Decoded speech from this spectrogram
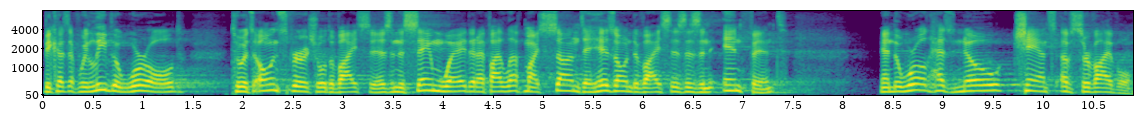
Because if we leave the world to its own spiritual devices, in the same way that if I left my son to his own devices as an infant, and the world has no chance of survival.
